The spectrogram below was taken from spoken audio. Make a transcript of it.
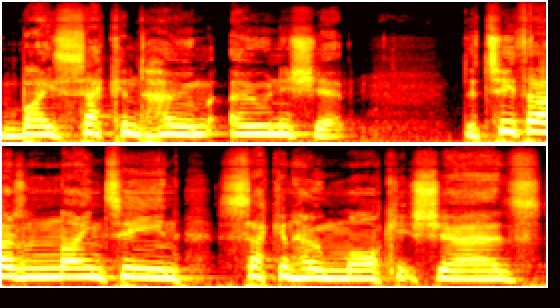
by second home ownership. The 2019 second home market shares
